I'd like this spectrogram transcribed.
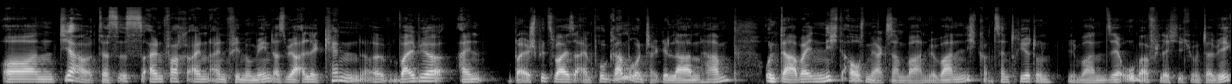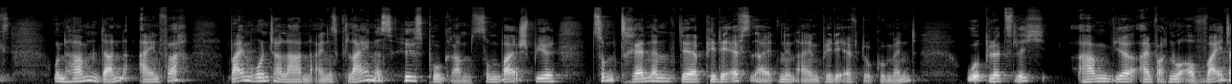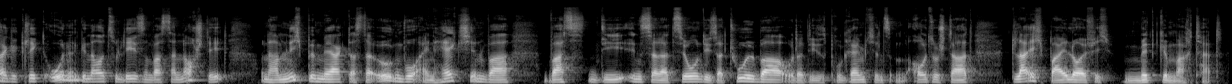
Und ja, das ist einfach ein, ein Phänomen, das wir alle kennen, äh, weil wir ein beispielsweise ein Programm runtergeladen haben und dabei nicht aufmerksam waren. Wir waren nicht konzentriert und wir waren sehr oberflächlich unterwegs und haben dann einfach beim Runterladen eines kleinen Hilfsprogramms, zum Beispiel zum Trennen der PDF-Seiten in einem PDF-Dokument, urplötzlich haben wir einfach nur auf Weiter geklickt, ohne genau zu lesen, was da noch steht und haben nicht bemerkt, dass da irgendwo ein Häkchen war, was die Installation dieser Toolbar oder dieses Programmchens im Autostart gleich beiläufig mitgemacht hat.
